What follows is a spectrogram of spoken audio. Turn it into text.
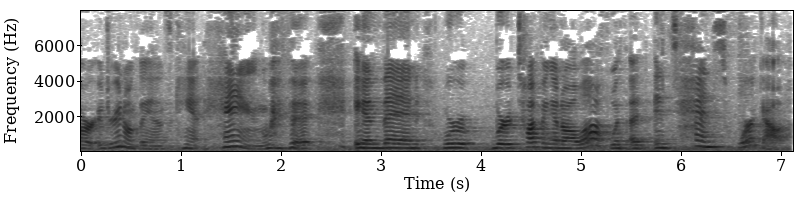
our adrenal glands can't hang with it and then we're we're topping it all off with an intense workout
